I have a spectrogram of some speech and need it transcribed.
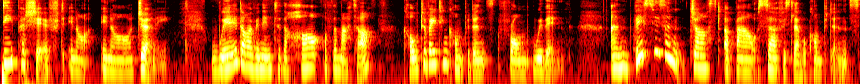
deeper shift in our in our journey we're diving into the heart of the matter, cultivating confidence from within. And this isn't just about surface level confidence,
